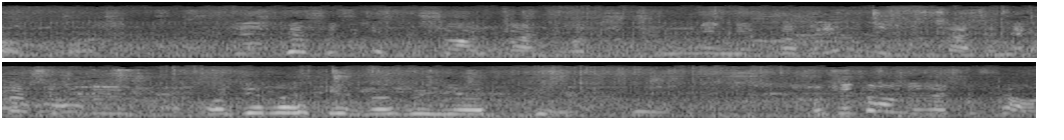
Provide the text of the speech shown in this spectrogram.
понравилось. Я же пишу, Аркадий, вот мне не по времени писать, а мне кажется, что... Вот Иванки даже не открыл. Вот это он и написал,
